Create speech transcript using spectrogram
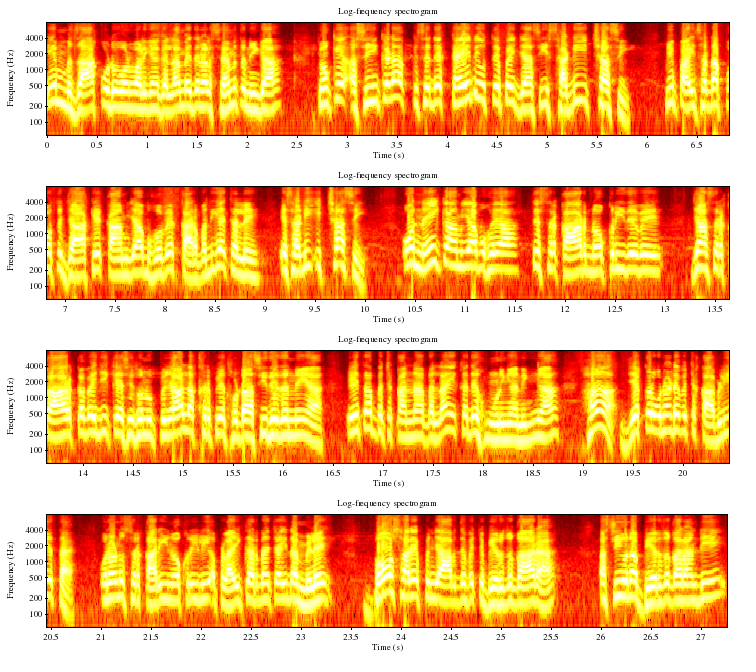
ਇਹ ਮਜ਼ਾਕ ਉਡਾਉਣ ਵਾਲੀਆਂ ਗੱਲਾਂ ਮੈਂ ਇਹਦੇ ਨਾਲ ਸਹਿਮਤ ਨਹੀਂਗਾ ਕਿਉਂਕਿ ਅਸੀਂ ਕਿਹੜਾ ਕਿਸੇ ਦੇ ਕਹੇ ਦੇ ਉੱਤੇ ਭੇਜਿਆ ਸੀ ਸਾਡੀ ਇੱਛਾ ਸੀ ਵੀ ਭਾਈ ਸਾਡਾ ਪੁੱਤ ਜਾ ਕੇ ਕਾਮਯਾਬ ਹੋਵੇ ਘਰ ਵਧੀਆ ਚੱਲੇ ਇਹ ਸਾਡੀ ਇੱਛਾ ਸੀ। ਉਹ ਨਹੀਂ ਕਾਮਯਾਬ ਹੋਇਆ ਤੇ ਸਰਕਾਰ ਨੌਕਰੀ ਦੇਵੇ ਜਾਂ ਸਰਕਾਰ ਕਵੇ ਜੀ ਕਿ ਅਸੀਂ ਤੁਹਾਨੂੰ 50 ਲੱਖ ਰੁਪਏ ਤੁਹਾਡਾ ਅਸੀਂ ਦੇ ਦਿੰਨੇ ਆ ਇਹ ਤਾਂ ਬਚਕਾਨਾ ਗੱਲਾਂ ਇਹ ਕਦੇ ਹੋਣੀਆਂ ਨਹੀਂਆਂ। ਹਾਂ ਜੇਕਰ ਉਹਨਾਂ ਦੇ ਵਿੱਚ ਕਾਬਲੀਅਤ ਹੈ ਉਹਨਾਂ ਨੂੰ ਸਰਕਾਰੀ ਨੌਕਰੀ ਲਈ ਅਪਲਾਈ ਕਰਨਾ ਚਾਹੀਦਾ ਮਿਲੇ। ਬਹੁਤ ਸਾਰੇ ਪੰਜਾਬ ਦੇ ਵਿੱਚ ਬੇਰੁਜ਼ਗਾਰ ਆ। ਅਸੀਂ ਉਹਨਾਂ ਬੇਰੁਜ਼ਗਾਰਾਂ ਦੀ,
